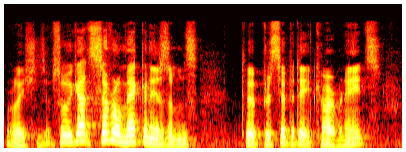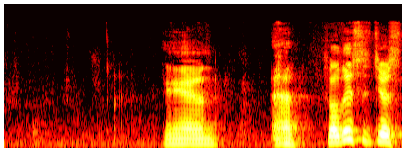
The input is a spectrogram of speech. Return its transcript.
relationship. So we've got several mechanisms to precipitate carbonates. And so this is just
